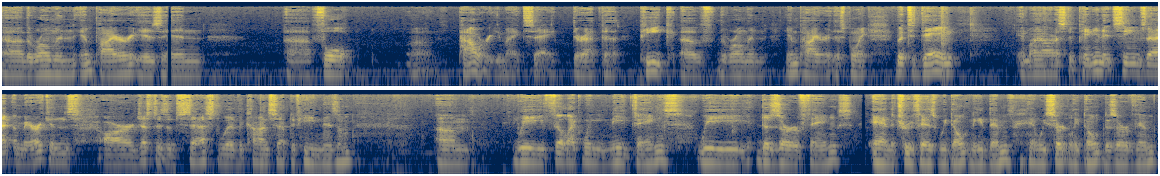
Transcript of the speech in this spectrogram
uh, the Roman Empire is in uh, full uh, power, you might say. They're at the peak of the Roman Empire at this point. But today, in my honest opinion, it seems that Americans are just as obsessed with the concept of hedonism. Um, we feel like we need things, we deserve things, and the truth is we don't need them, and we certainly don't deserve them.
